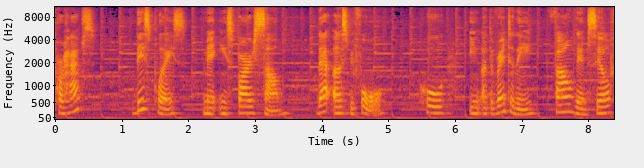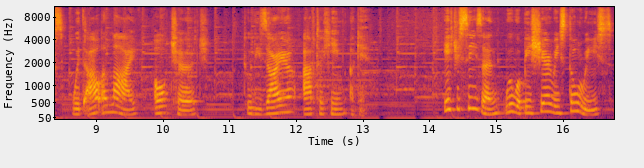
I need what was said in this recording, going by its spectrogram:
Perhaps this place may inspire some that us before who inadvertently found themselves without a life or church to desire after Him again. Each season, we will be sharing stories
